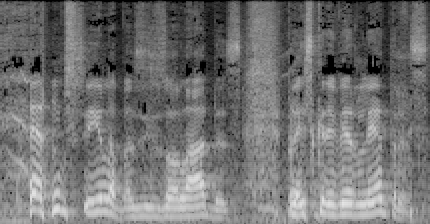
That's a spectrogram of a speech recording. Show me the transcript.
eram sílabas isoladas para escrever letras.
